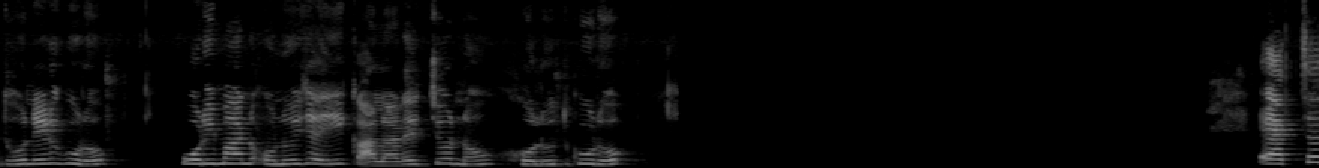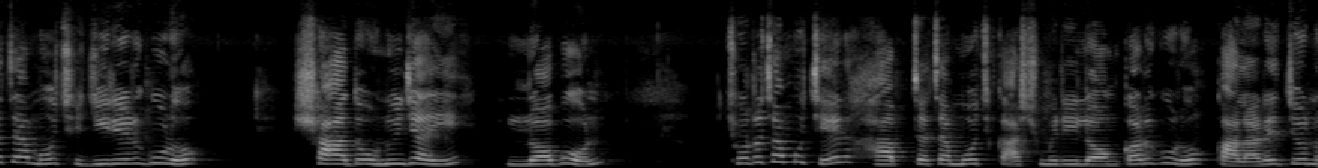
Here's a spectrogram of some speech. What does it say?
ধনের গুঁড়ো, পরিমাণ অনুযায়ী কালারের জন্য হলুদ গুঁড়ো এক চা চামচ জিরের গুঁড়ো, স্বাদ অনুযায়ী লবণ, ছোটো চামচের হাফ চা চামচ কাশ্মীরি লঙ্কার গুঁড়ো, কালারের জন্য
